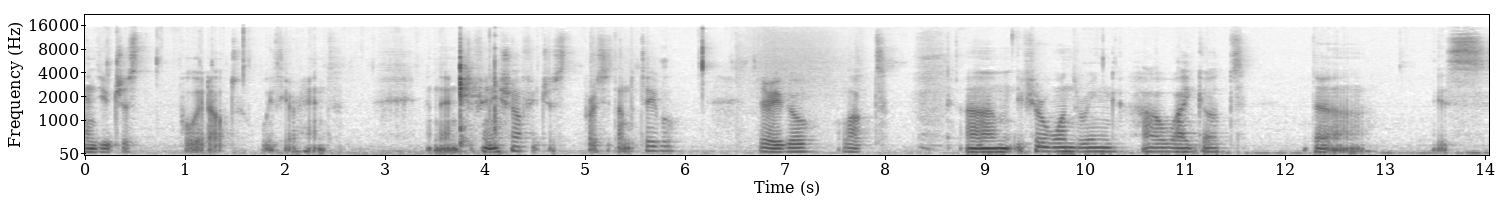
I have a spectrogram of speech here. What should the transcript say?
and you just pull it out with your hand. And then to finish off, you just press it on the table. There you go, locked. Um, if you're wondering how I got the these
